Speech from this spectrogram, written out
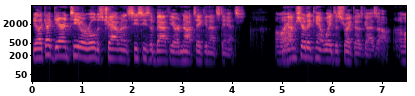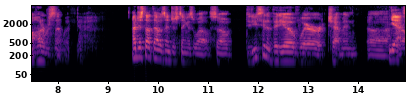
Yeah, like I guarantee Aroldis Chapman and CC Sabathia are not taking that stance. I'm, Like a, I'm sure they can't wait to strike those guys out. I'm 100% with you. I just thought that was interesting as well. So Did you see the video of where Chapman, uh, Yes. or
